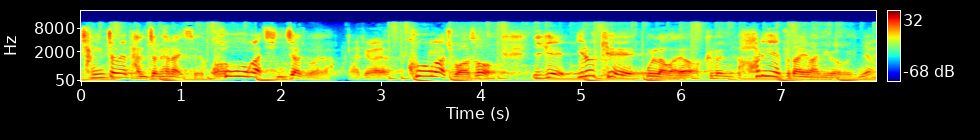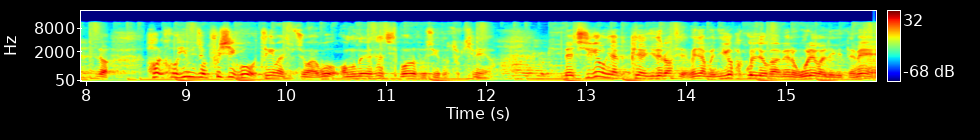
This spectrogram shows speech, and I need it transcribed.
장점에 단점이 하나 있어요. 코어가 진짜 좋아요. 아 제가요? 코어가 좋아서 이게 이렇게 올라와요. 그러면 허리에 부담이 많이 가거든요. 그래서 허, 코힘좀 푸시고 등에만 집중하고 엉덩이에 살짝 집어넣어서 보시는 게 더 좋긴 해요. 근데 지금은 그냥 그냥 이대로 하세요. 왜냐면 이거 바꾸려고 하면 오래 걸리기 때문에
